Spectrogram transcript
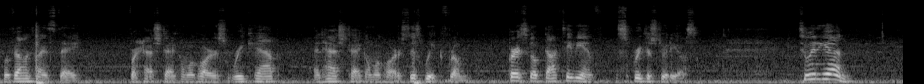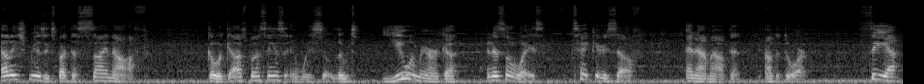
for Valentine's Day for hashtag Omaha Choirs recap and hashtag Omaha Choirs this week from Periscope.tv and Spreaker Studios. To it again, LH Music's about to sign off. Go with God's blessings, and we salute you, America. And as always, take care of yourself. And I'm out the, out the door. See ya.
